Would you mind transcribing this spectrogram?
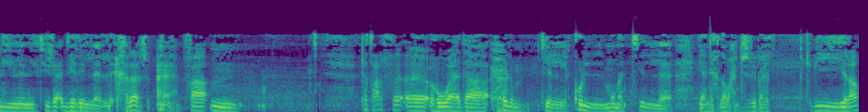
الالتجاء ديالي للإخراج. ف كتعرف هو هذا حلم ديال كل ممثل يعني خدا واحد التجربة كبيرة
